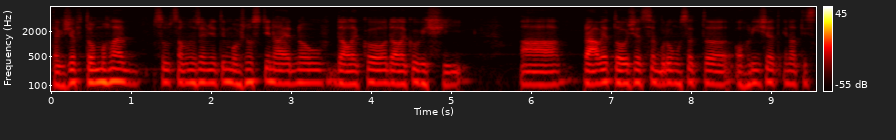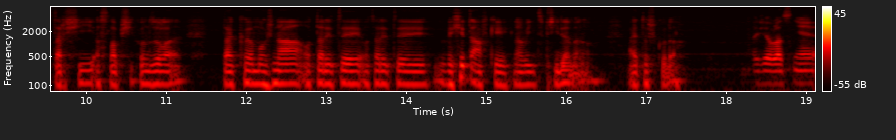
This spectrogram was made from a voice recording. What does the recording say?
Takže v tomhle jsou samozřejmě ty možnosti najednou daleko, daleko vyšší. A právě to, že se budou muset eh, ohlížet i na ty starší a slabší konzole, tak možná o tady ty, o tady ty vychytávky navíc přijdeme. No. A je to škoda. Takže vlastně,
